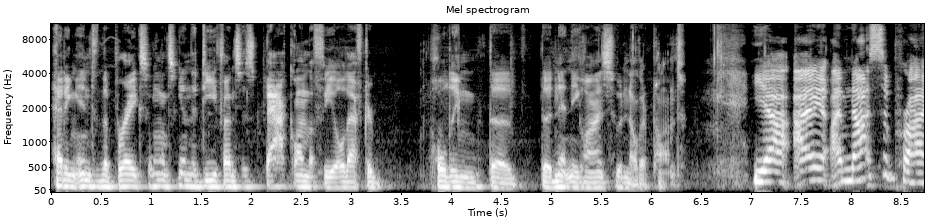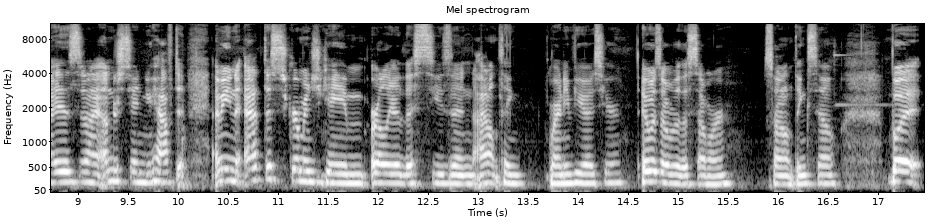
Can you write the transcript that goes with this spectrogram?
heading into the break. So once again, the defense is back on the field after holding the, the Nittany Lions to another punt. Yeah, I I'm not surprised, and I understand you have to. I mean, at the scrimmage game earlier this season, I don't think were any of you guys here. It was over the summer, so I don't think so. But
